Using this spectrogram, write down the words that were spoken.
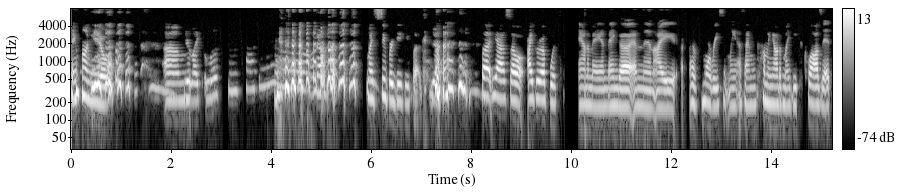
Shame on you. Um, You're like, look who's talking. No. my super geeky book. yeah. but yeah, so I grew up with anime and manga, and then I have more recently, as I'm coming out of my geek closet,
